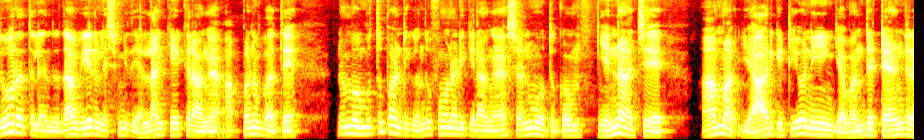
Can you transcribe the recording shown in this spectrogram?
தூரத்துலேருந்து தான் வீரலட்சுமி இதெல்லாம் கேட்குறாங்க அப்பன்னு பார்த்து நம்ம முத்துப்பாண்டிக்கு வந்து ஃபோன் அடிக்கிறாங்க சண்முகத்துக்கும். என்ன ஆச்சு ஆமாம் யார்கிட்டேயோ நீ இங்கே வந்துட்டேங்கிற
